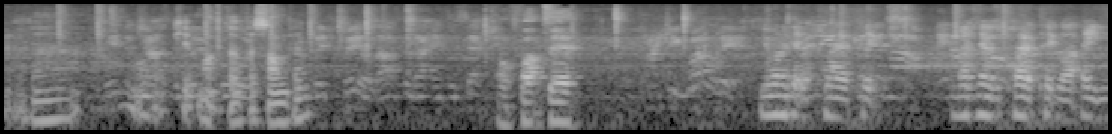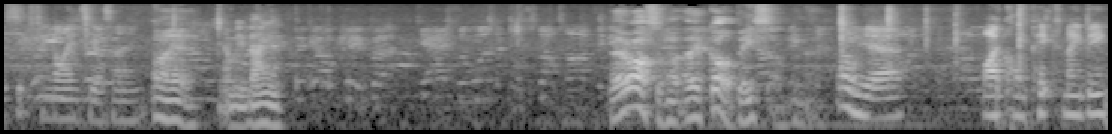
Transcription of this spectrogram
Rid of that. Oh, that kit might go for something. I'm fucked here. You want to get the player picks. Imagine there was a player pick like 86 to 90 or something. Oh yeah. That'll be banging. There are some. They've got to be some. Oh yeah. Icon picks maybe.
